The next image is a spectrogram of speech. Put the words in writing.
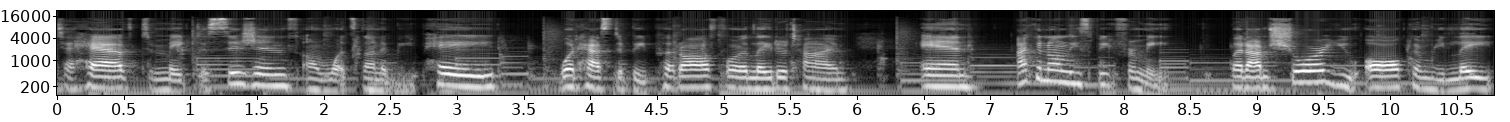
to have to make decisions on what's going to be paid, what has to be put off for a later time. And I can only speak for me, but I'm sure you all can relate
